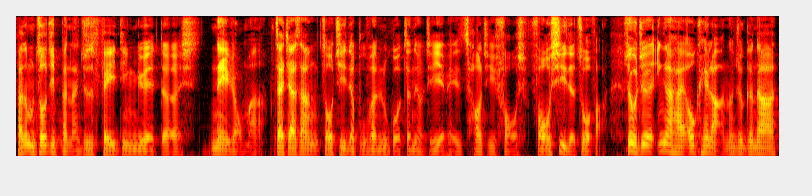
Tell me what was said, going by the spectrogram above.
反正我们周记本来就是非订阅的内容嘛，再加上周记的部分，如果真的有接业配，是超级佛佛系的做法，所以我觉得应该还 OK 啦。那就跟大家，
